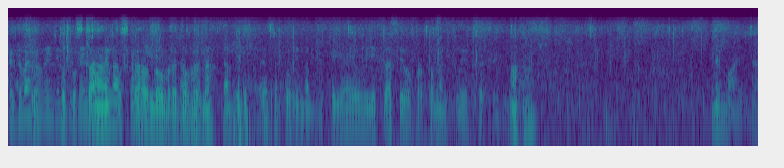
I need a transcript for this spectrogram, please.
Так давай ми вийдемо хто пускав, не пускав, фоні, добре, там, добре, да. Там же преса повинна бути. Я його якраз його прокоментую. Все це діло. Ага. Немає, так?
